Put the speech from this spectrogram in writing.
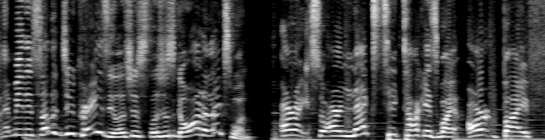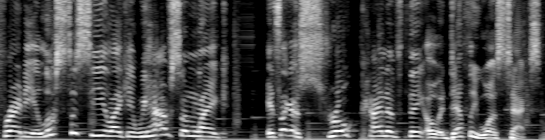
I mean, it's nothing too crazy. Let's just, let's just go on to the next one. All right, so our next TikTok is by Art by Freddy. It looks to see like we have some like It's like a stroke kind of thing. Oh, it definitely was text.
